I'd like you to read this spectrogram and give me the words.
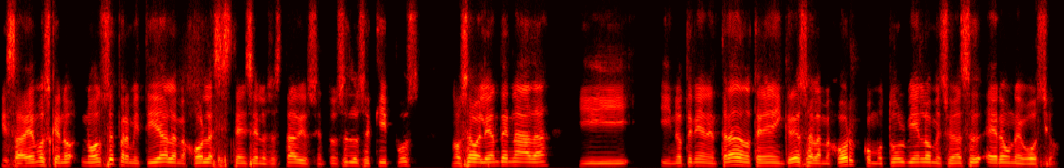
y sabemos que no, no se permitía a lo mejor la asistencia en los estadios. Entonces los equipos no se valían de nada y, y no tenían entrada, no tenían ingresos. A lo mejor, como tú bien lo mencionaste, era un negocio.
